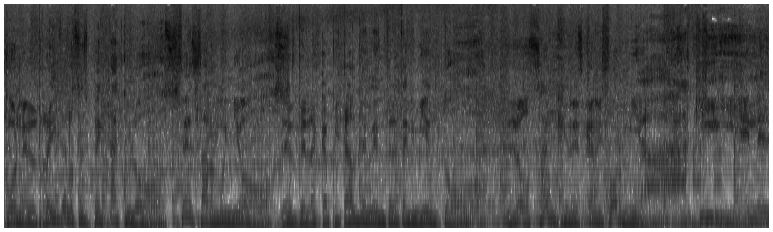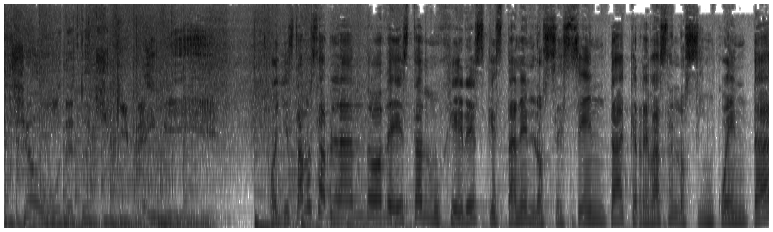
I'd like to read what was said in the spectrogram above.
con el rey de los espectáculos, César Muñoz, desde la capital del entretenimiento, Los Ángeles, California, aquí en el show de Tu Chiqui Baby. Oye, estamos hablando de estas mujeres que están en los 60, que rebasan los 50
